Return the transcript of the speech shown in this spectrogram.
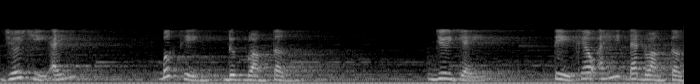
giới gì ấy bất thiện được đoạn tận như vậy, tỳ kheo ấy đã đoàn tận,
